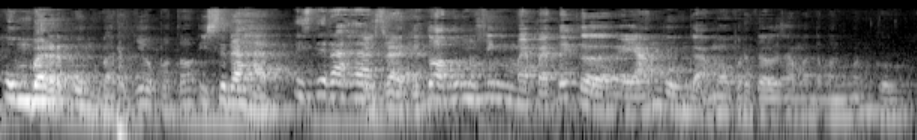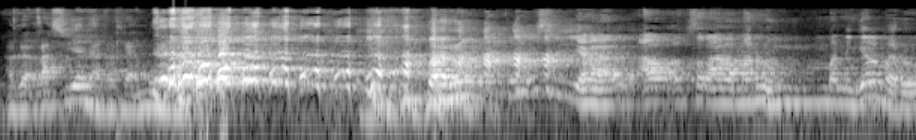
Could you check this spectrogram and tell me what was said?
umbar umbar iya apa toh istirahat Istirahat. istirahat itu aku mesti mepetnya ke eyangku nggak mau bergaul sama teman-temanku Agak kasihan ya kakekmu. baru ya al- setelah almarhum meninggal baru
